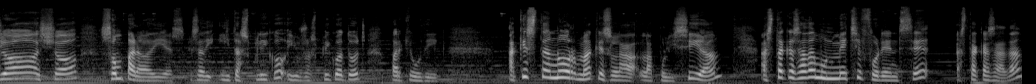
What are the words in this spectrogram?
jo això són paròdies, és a dir, i t'explico, i us explico a tots per què ho dic. Aquesta Norma, que és la, la policia, està casada amb un metge forense, està casada,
